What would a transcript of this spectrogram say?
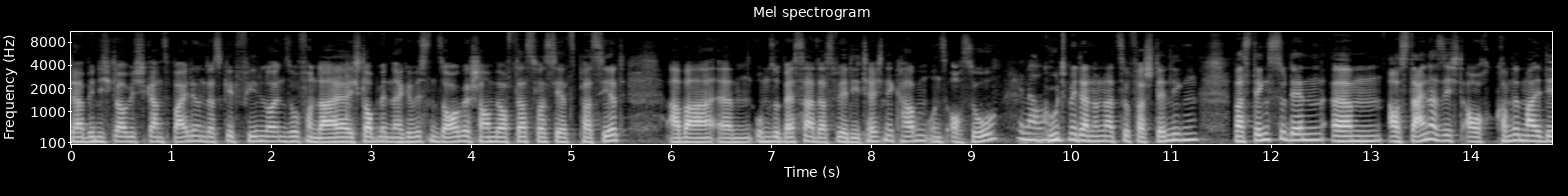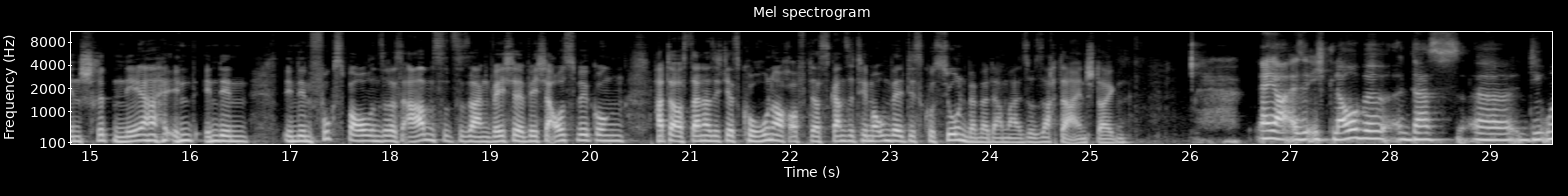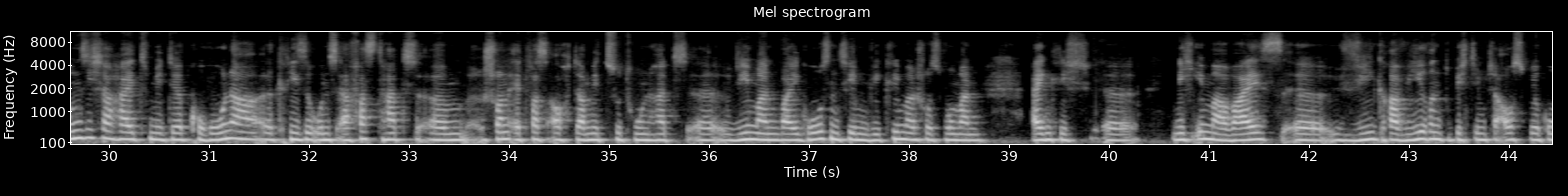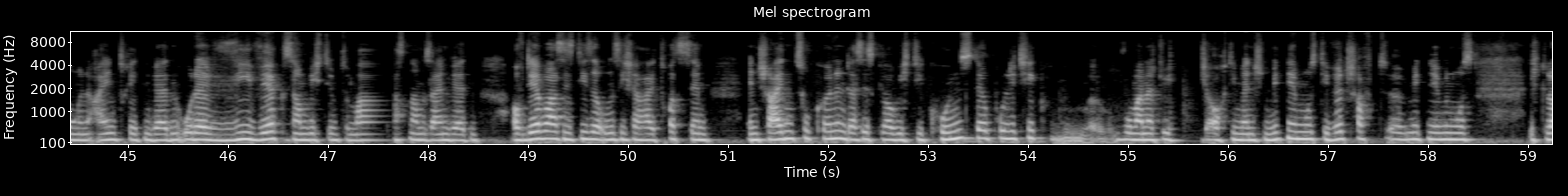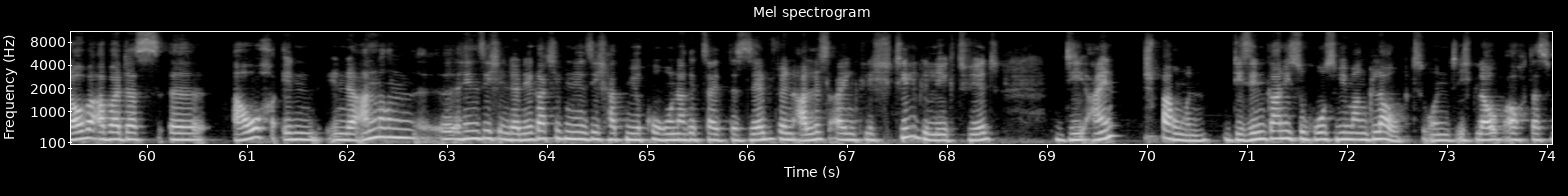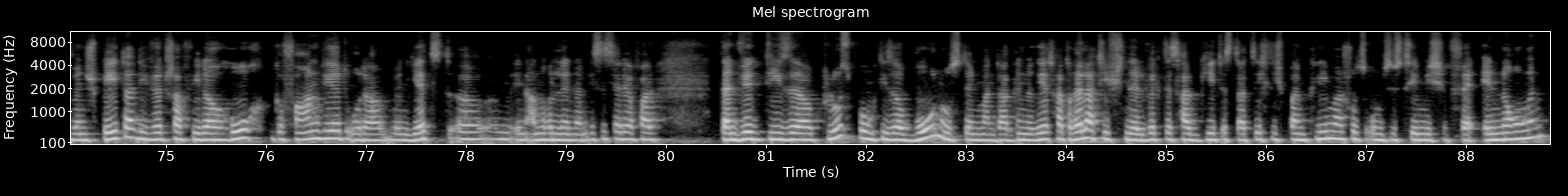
Da bin ich, glaube ich, ganz bei dir und das geht vielen Leuten so. Von daher, ich glaube, mit einer gewissen Sorge schauen wir auf das, was jetzt passiert. Aber ähm, umso besser, dass wir die Technik haben, uns auch so genau. gut miteinander zu verständigen. Was denkst du denn ähm, aus deiner Sicht auch, kommen wir mal den Schritt näher in, in, den, in den Fuchsbau unseres Abends sozusagen. Welche, welche Auswirkungen hatte aus deiner Sicht jetzt Corona auch auf das ganze Thema Umweltdiskussion, wenn wir da mal so sachte einsteigen? Naja, also ich glaube, dass äh, die Unsicherheit mit der Corona-Krise uns erfasst hat, ähm, schon etwas auch damit zu tun hat, äh, wie man bei großen Themen wie Klimaschutz, wo man eigentlich äh, nicht immer weiß, äh, wie gravierend bestimmte Auswirkungen eintreten werden oder wie wirksam bestimmte Maßnahmen sein werden, auf der Basis dieser Unsicherheit trotzdem entscheiden zu können. Das ist, glaube ich, die Kunst der Politik, wo man natürlich auch die Menschen mitnehmen muss, die Wirtschaft äh, mitnehmen muss. Ich glaube aber, dass äh, auch in, in der anderen äh, Hinsicht, in der negativen Hinsicht, hat mir Corona gezeigt, dass selbst wenn alles eigentlich stillgelegt wird, die Einsparungen die sind gar nicht so groß, wie man glaubt. Und ich glaube auch, dass wenn später die Wirtschaft wieder hochgefahren wird oder wenn jetzt in anderen Ländern ist es ja der Fall, dann wird dieser Pluspunkt, dieser Bonus, den man da generiert hat, relativ schnell weg. Deshalb geht es tatsächlich beim Klimaschutz um systemische Veränderungen.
